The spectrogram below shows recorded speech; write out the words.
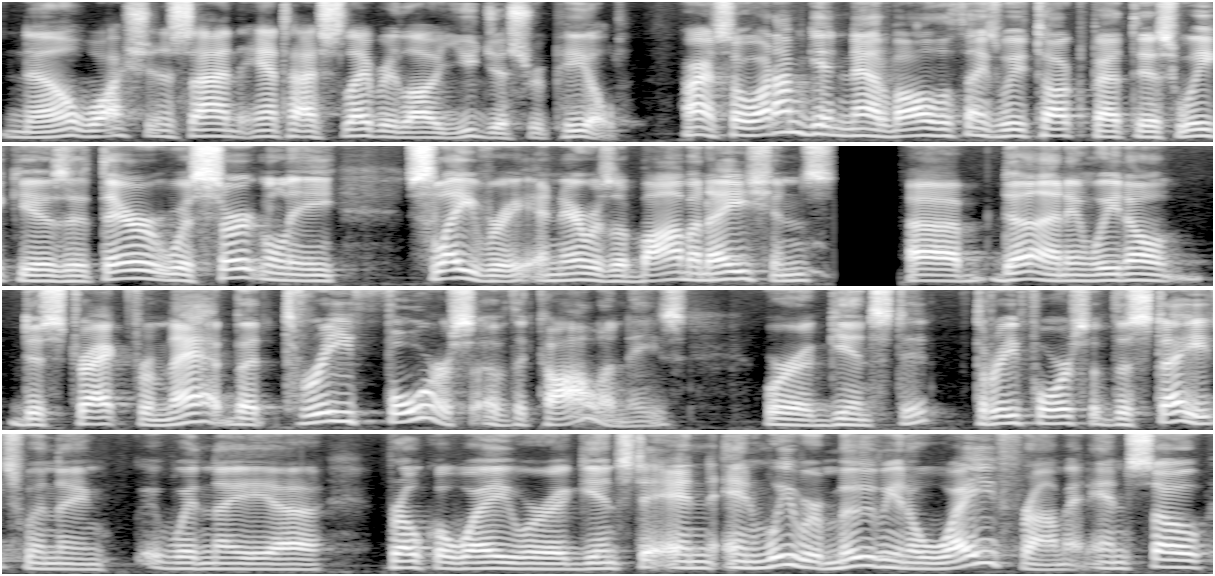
No, Washington signed the anti-slavery law you just repealed. All right, so what I'm getting out of all the things we've talked about this week is that there was certainly slavery and there was abominations uh, done, and we don't distract from that. But three fourths of the colonies were against it. Three fourths of the states, when they when they uh, broke away, were against it, and and we were moving away from it. And so,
